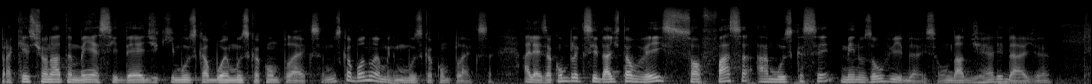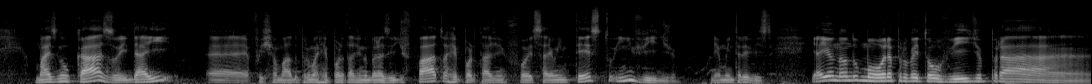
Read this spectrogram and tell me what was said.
para questionar também essa ideia de que música boa é música complexa. Música boa não é música complexa. Aliás, a complexidade talvez só faça a música ser menos ouvida. Isso é um dado de realidade, né? Mas no caso, e daí é, fui chamado para uma reportagem no Brasil de Fato. A reportagem foi saiu em texto e em vídeo. Dei uma entrevista. E aí o Nando Moura aproveitou o vídeo pra.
